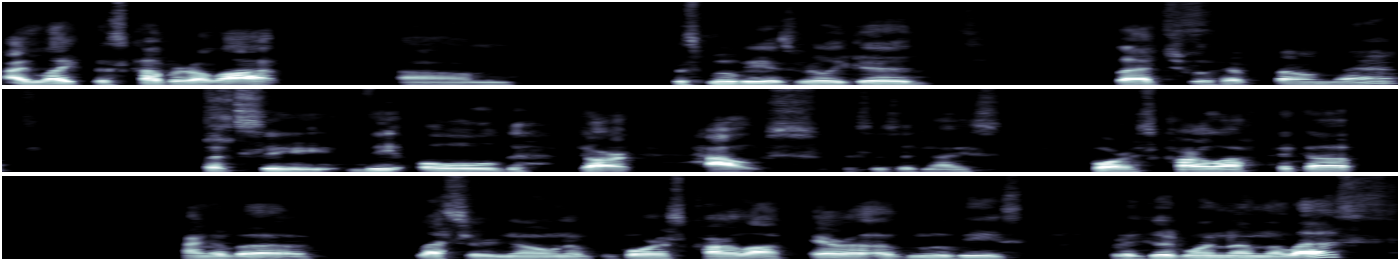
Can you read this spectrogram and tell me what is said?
I like this cover a lot. Um, this movie is really good. Glad to have found that. Let's see. The Old Dark House. This is a nice Boris Karloff pickup. Kind of a lesser known of the Boris Karloff era of movies, but a good one nonetheless.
